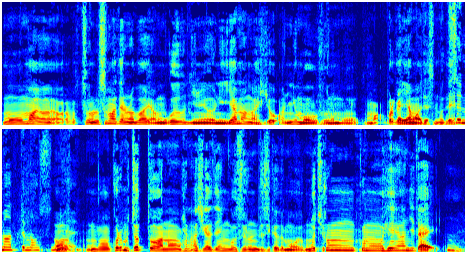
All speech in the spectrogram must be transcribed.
もう、まあ、その、スマテの場合は、もうご存知のように、山が非常にもう、その、もう、まあ、これが山ですので。迫ってますね。もう、これもちょっと、あの、話が前後するんですけども、もちろん、この平安時代、うん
